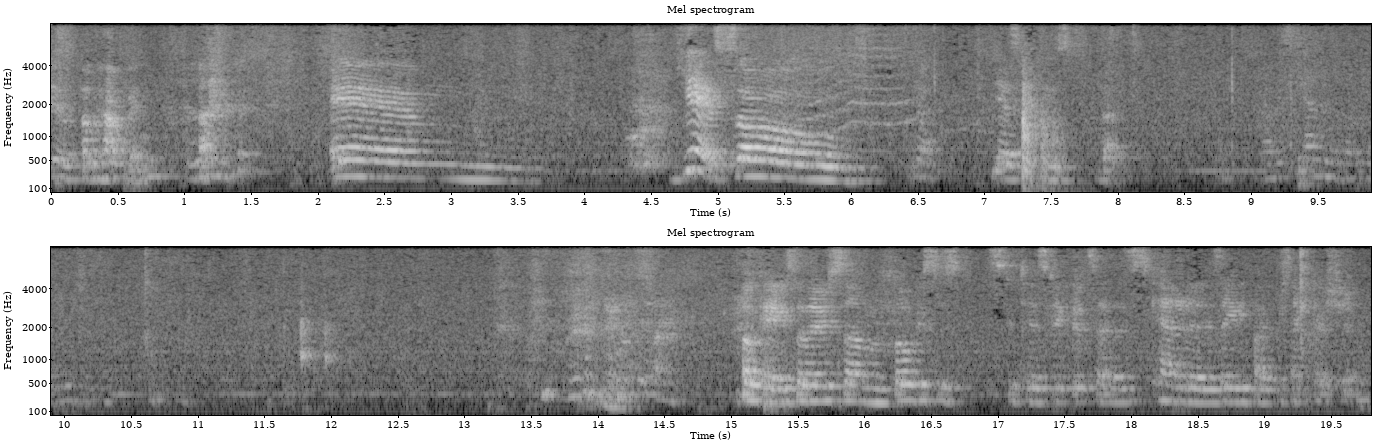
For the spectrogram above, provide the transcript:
yes, that happened. Um, yes, so, yes, it's that. Okay, so there's some bogus statistic that says Canada is 85% Christian.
